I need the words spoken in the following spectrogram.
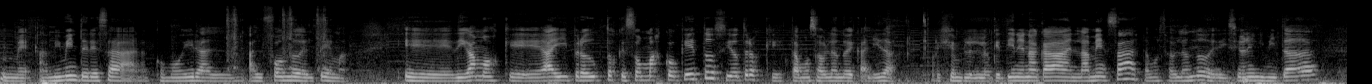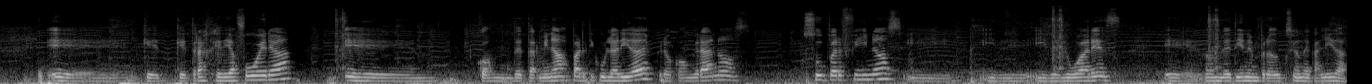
me- a mí me interesa como ir al, al fondo del tema. Eh, digamos que hay productos que son más coquetos y otros que estamos hablando de calidad. Por ejemplo, lo que tienen acá en la mesa, estamos hablando de ediciones limitadas eh, que, traje de afuera, eh, con determinadas particularidades, pero con granos súper finos y, y de, y de lugares donde tienen producción de calidad.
